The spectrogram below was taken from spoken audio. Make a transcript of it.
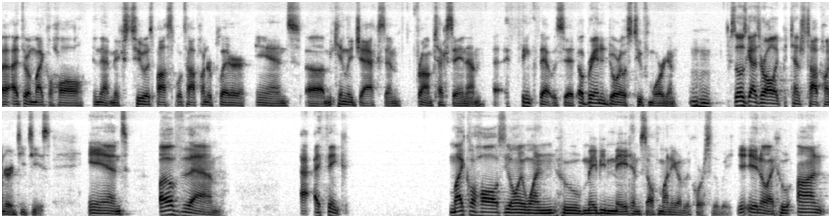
uh, I'd throw Michael Hall in that mix too as possible top 100 player and uh, McKinley Jackson from Texas A&M. I think that was it. Oh, Brandon Dorlus too from Oregon. Mm-hmm. So those guys are all like potential top 100 DTs. And of them, I, I think Michael Hall is the only one who maybe made himself money over the course of the week. You, you know, like who on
